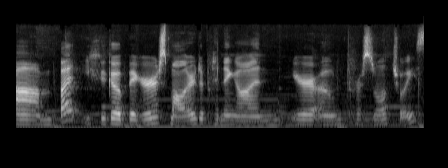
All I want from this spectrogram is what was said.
Um, but you could go bigger or smaller depending on your own personal choice.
